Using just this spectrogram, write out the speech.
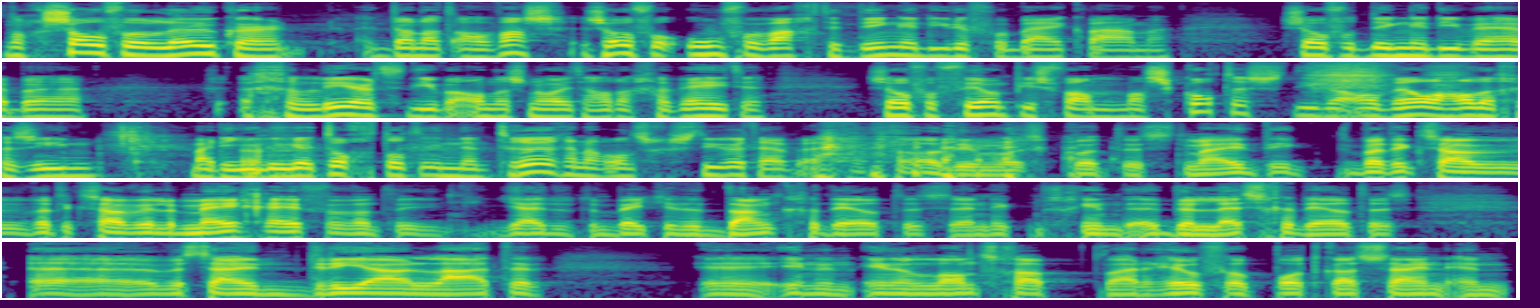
nog zoveel leuker dan het al was. Zoveel onverwachte dingen die er voorbij kwamen. Zoveel dingen die we hebben geleerd die we anders nooit hadden geweten. Zoveel filmpjes van mascottes die we al wel hadden gezien, maar die jullie toch tot in den treuren naar ons gestuurd hebben. al die mascottes. Maar ik, wat, ik zou, wat ik zou willen meegeven, want eh, jij doet een beetje de dankgedeeltes en ik misschien de, de lesgedeeltes. Eh, we zijn drie jaar later eh, in, een, in een landschap waar heel veel podcasts zijn en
